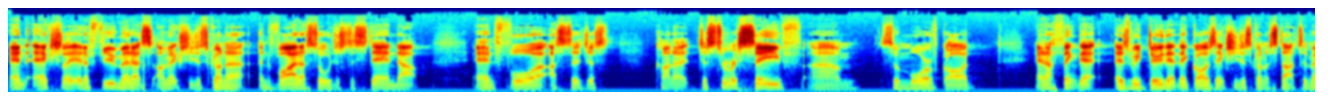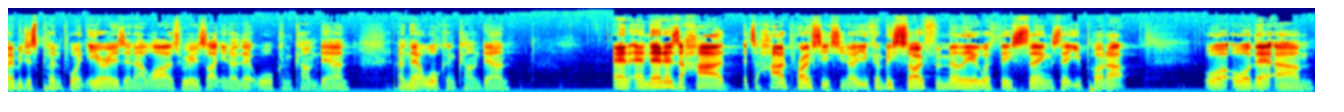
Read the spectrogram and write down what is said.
And actually, in a few minutes, I'm actually just going to invite us all just to stand up and for us to just kind of just to receive um, some more of God. And I think that as we do that, that God's actually just going to start to maybe just pinpoint areas in our lives where He's like, you know, that wall can come down, and that wall can come down and and that is a hard it's a hard process you know. You can be so familiar with these things that you put up or or that um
